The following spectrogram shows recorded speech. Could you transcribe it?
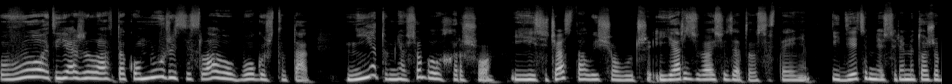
вот, я жила в таком ужасе, слава богу, что так. Нет, у меня все было хорошо. И сейчас стало еще лучше. И я развиваюсь из этого состояния. И детям я все время тоже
